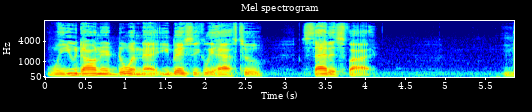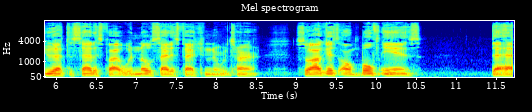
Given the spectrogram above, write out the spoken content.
When you down there doing that, you basically have to satisfy. You have to satisfy with no satisfaction in return. So I guess on both ends, that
